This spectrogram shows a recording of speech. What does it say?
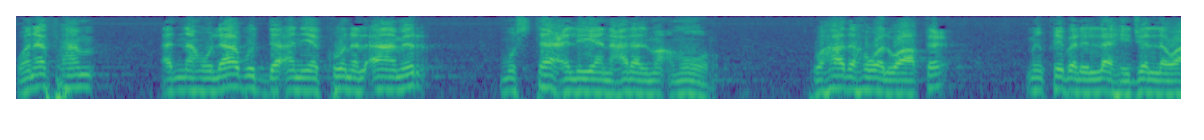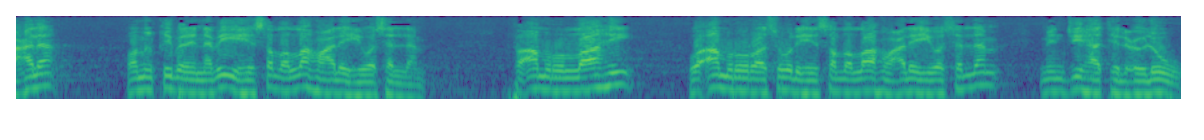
ونفهم أنه لا بد أن يكون الآمر مستعليا على المأمور. وهذا هو الواقع من قبل الله جل وعلا ومن قبل نبيه صلى الله عليه وسلم. فأمر الله وأمر رسوله صلى الله عليه وسلم من جهة العلو.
